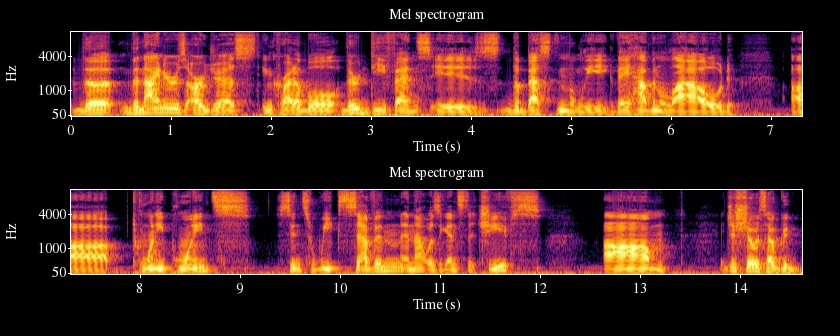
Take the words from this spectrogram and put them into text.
the the Niners are just incredible. Their defense is the best in the league. They haven't allowed uh, 20 points since week seven, and that was against the Chiefs. Um, it just shows how good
